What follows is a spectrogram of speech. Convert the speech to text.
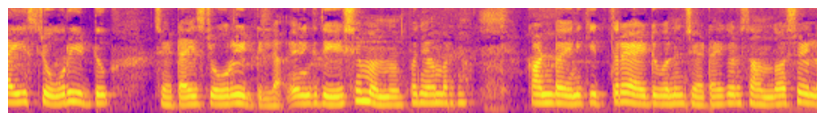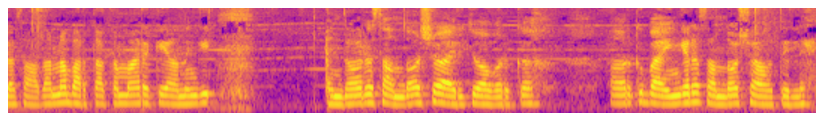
ആയി സ്റ്റോറി ഇട്ടു. ചേട്ടായി സ്റ്റോറി ഇട്ടില്ല. എനിക്ക് ദേഷ്യം വന്നു. അപ്പം ഞാൻ പറഞ്ഞു കണ്ടോ എനിക്ക് ഇത്രയായിട്ട് പോലും ചേട്ടായിക്ക് ഒരു സന്തോഷമില്ല. സാധാരണ ഭർത്താക്കന്മാരൊക്കെ ആണെങ്കിൽ എന്തോരം സന്തോഷമായിരിക്കും അവർക്ക്. അവർക്ക് ഭയങ്കര സന്തോഷമാവത്തില്ലേ?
